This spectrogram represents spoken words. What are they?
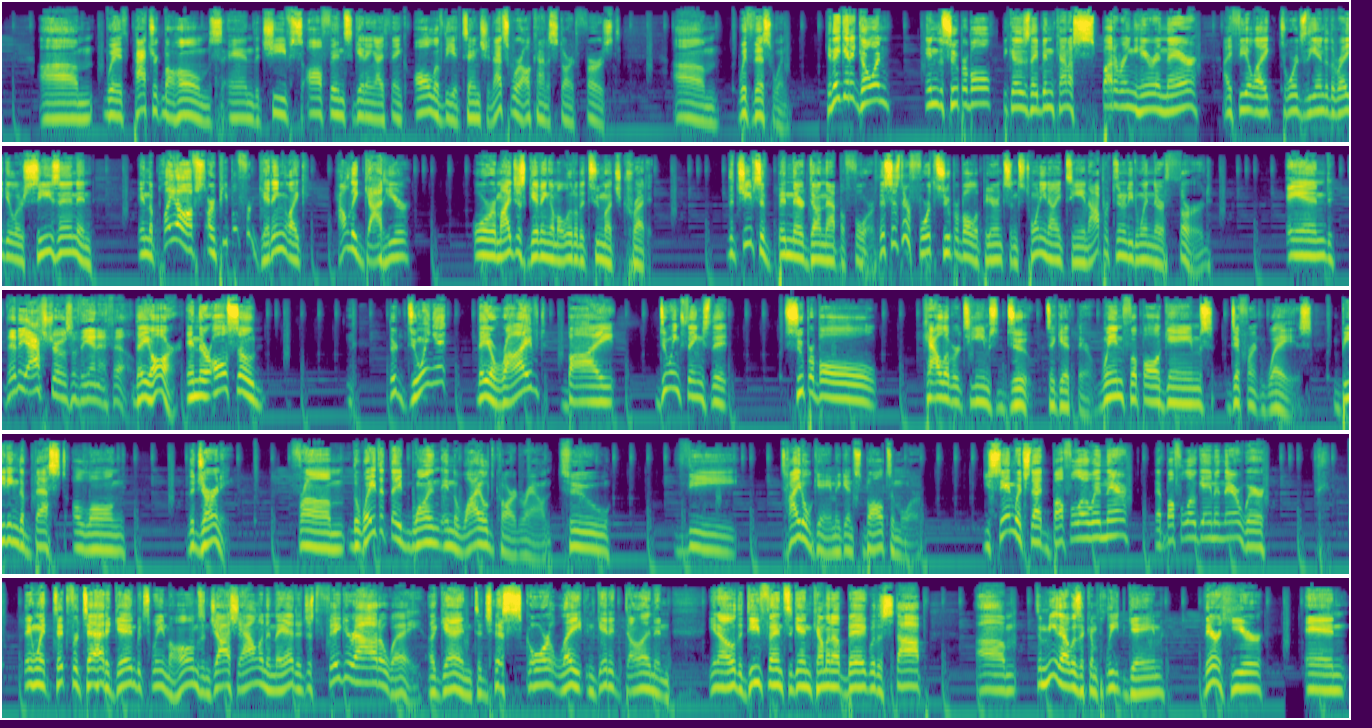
Um, with Patrick Mahomes and the Chiefs offense getting, I think, all of the attention. That's where I'll kind of start first um, with this one. Can they get it going? In the Super Bowl because they've been kind of sputtering here and there. I feel like towards the end of the regular season and in the playoffs, are people forgetting like how they got here? Or am I just giving them a little bit too much credit? The Chiefs have been there, done that before. This is their fourth Super Bowl appearance since 2019, opportunity to win their third. And they're the Astros of the NFL. They are. And they're also they're doing it. They arrived by doing things that Super Bowl caliber teams do to get there. Win football games different ways, beating the best along the journey. From the way that they'd won in the wild card round to the title game against Baltimore. You sandwich that Buffalo in there, that Buffalo game in there where they went tit for tat again between Mahomes and Josh Allen, and they had to just figure out a way again to just score late and get it done. And, you know, the defense again coming up big with a stop. Um, to me, that was a complete game. They're here, and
